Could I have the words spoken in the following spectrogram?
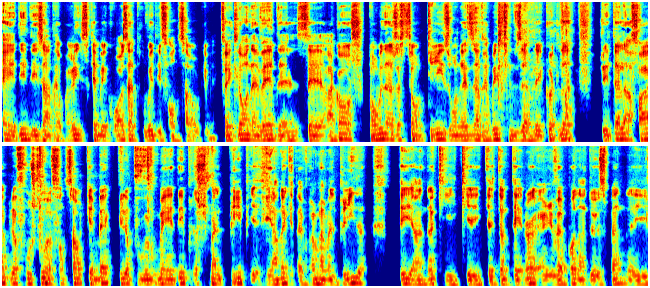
aider des entreprises québécoises à trouver des fournisseurs au Québec. Fait que là on avait, c'est encore, je suis tombé dans la gestion de crise où on a des entreprises qui nous appelaient, écoute là, j'ai telle affaire, puis là faut que je trouve un fournisseur au Québec, puis là pouvez-vous m'aider, puis là je suis mal pris, puis il y en a qui étaient vraiment mal pris là. Et il y en a qui, qui, que le container n'arrivait pas dans deux semaines, ils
